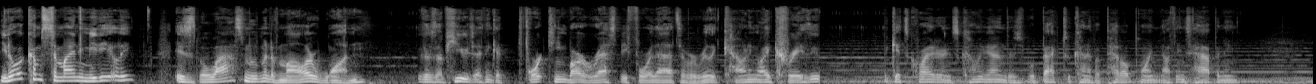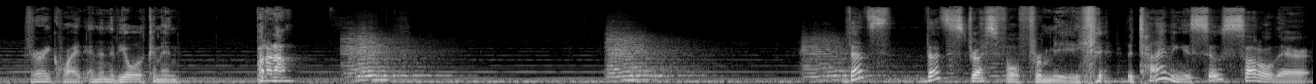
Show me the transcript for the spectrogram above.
You know what comes to mind immediately? Is the last movement of Mahler 1. There's a huge, I think, a 14 bar rest before that, so we're really counting like crazy. It gets quieter and it's coming down. There's, we're back to kind of a pedal point. Nothing's happening. Very quiet. And then the viola come in. Pa-da-dum! That's that's stressful for me. the timing is so subtle there.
